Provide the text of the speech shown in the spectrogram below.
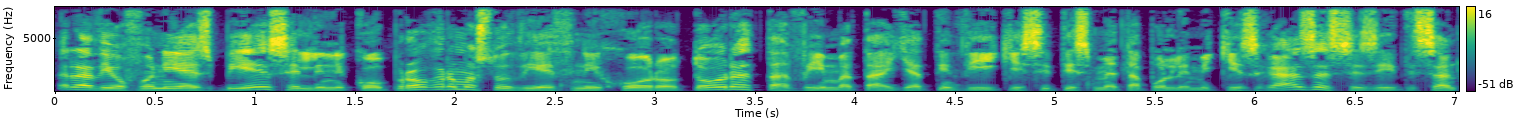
Ραδιοφωνία SBS, ελληνικό πρόγραμμα στο διεθνή χώρο τώρα. Τα βήματα για την διοίκηση της μεταπολεμικής Γάζας συζήτησαν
